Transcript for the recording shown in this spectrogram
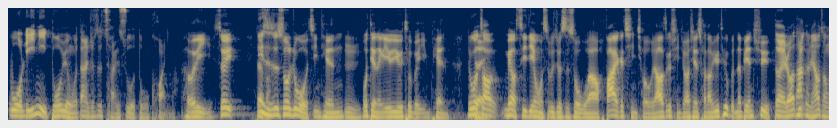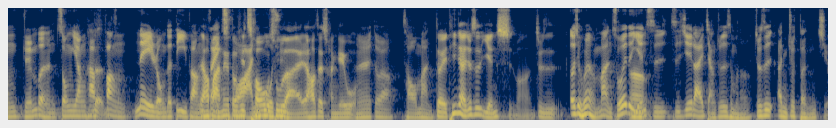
我离你多远，我当然就是传输的多快嘛。合理。所以意思是说，如果我今天，嗯，我点了一个 YouTube 的影片。如果照没有 CDN，我是不是就是说我要发一个请求，然后这个请求要先传到 YouTube 那边去？对，然后他可能要从原本很中央他放内容的地方，然后把那个东西抽出来，然后再传给我。哎，对啊，超慢。对，听起来就是延迟嘛，就是而且会很慢。所谓的延迟，直接来讲就是什么呢？就是啊，你就等很久。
